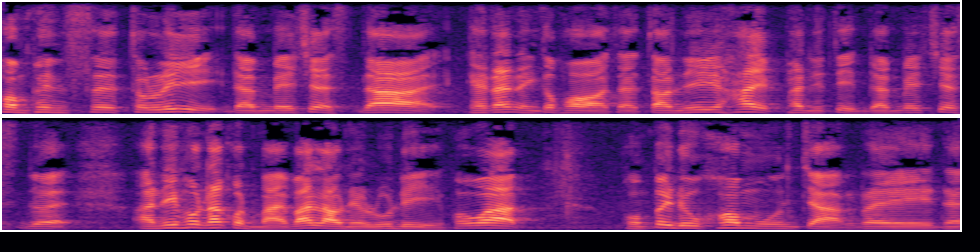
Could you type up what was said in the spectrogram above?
compensatory damages ได้แค่นั้นเองก็พอ แต่ตอนนี้ให้ punitive damages ด้วย อันนี้พวกนักกฎหมายบ้านเราเนี่ยรู้ดี เพราะว่าผมไปดูข้อมูลจากในใน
